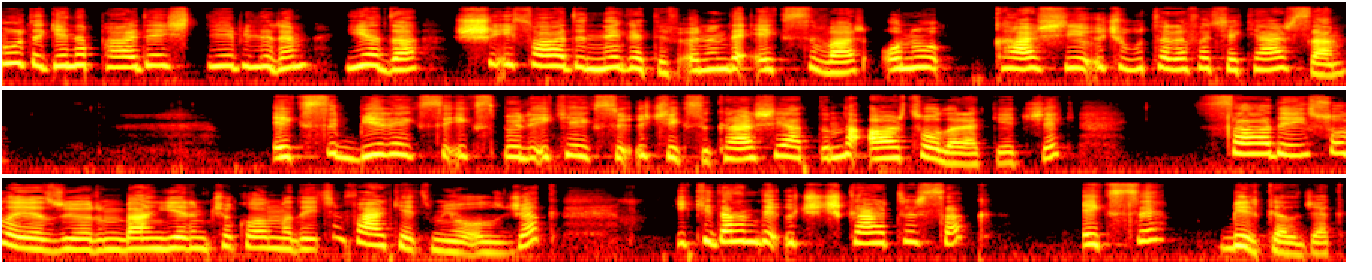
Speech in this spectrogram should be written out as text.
burada gene payda eşitleyebilirim ya da şu ifade negatif önünde eksi var onu karşıya 3'ü bu tarafa çekersem eksi 1 eksi x bölü 2 eksi 3x'i karşıya attığımda artı olarak geçecek. Sadeyi sola yazıyorum ben yerim çok olmadığı için fark etmiyor olacak. 2'den de 3 çıkartırsak eksi 1 kalacak.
